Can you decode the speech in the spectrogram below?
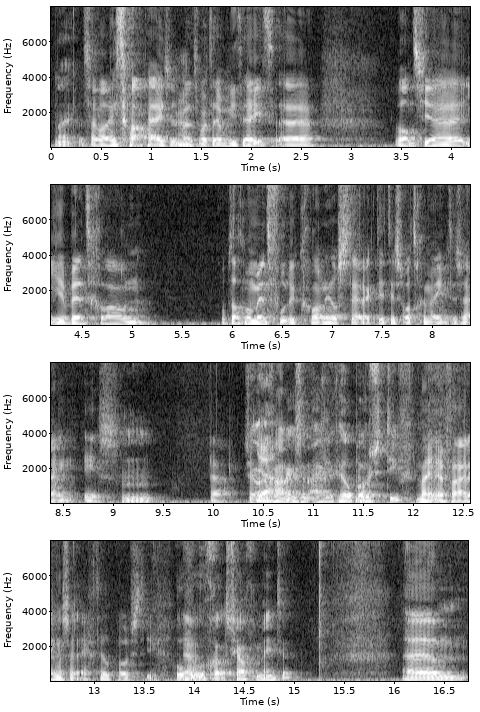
Nee. Dat zijn wel heet aanwijzen, maar het wordt helemaal niet heet. Uh, want je, je bent gewoon... Op dat moment voel ik gewoon heel sterk... dit is wat gemeente zijn is. Mm -hmm. Ja. Dus jouw ja. ervaringen zijn eigenlijk heel positief? Mijn ervaringen zijn echt heel positief. Hoe, ja. hoe groot is jouw gemeente? Um,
